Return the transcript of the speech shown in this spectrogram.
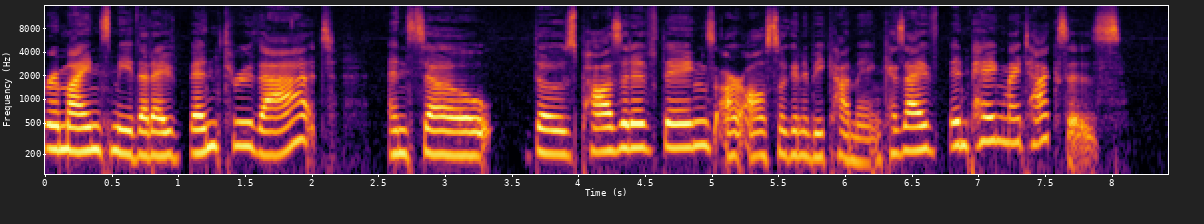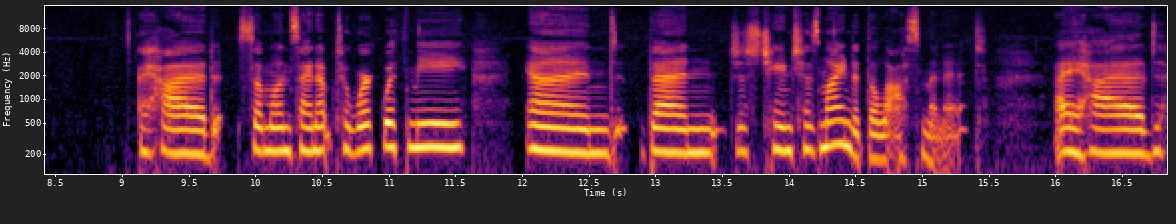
reminds me that I've been through that. And so those positive things are also going to be coming because I've been paying my taxes. I had someone sign up to work with me and then just change his mind at the last minute. I had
